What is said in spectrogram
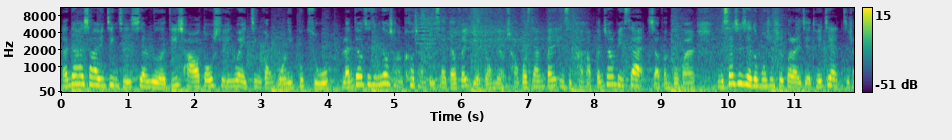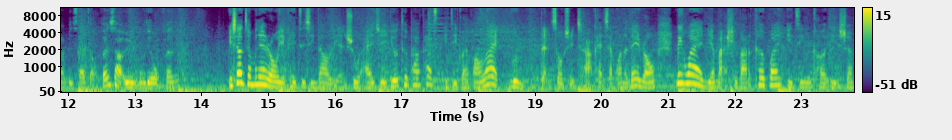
蓝调和鲨鱼近期陷入了低潮，都是因为进攻火力不足。蓝调最近六场客场比赛得分也都没有超过三分，因此看好本场比赛小分过关。我们赛事解读魔术师过来一节推荐，这场比赛总分小于五点五分。以上节目内容也可以自行到脸书、IG、YouTube、Podcast 以及官方 Line、Room 等搜寻查看相关的内容。另外，年满十八的客官已经可以申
